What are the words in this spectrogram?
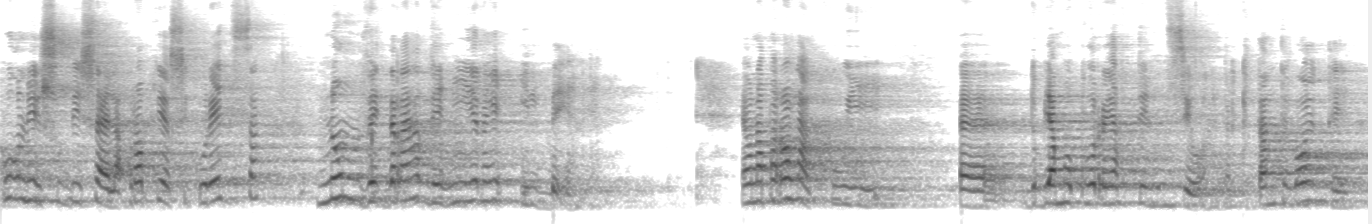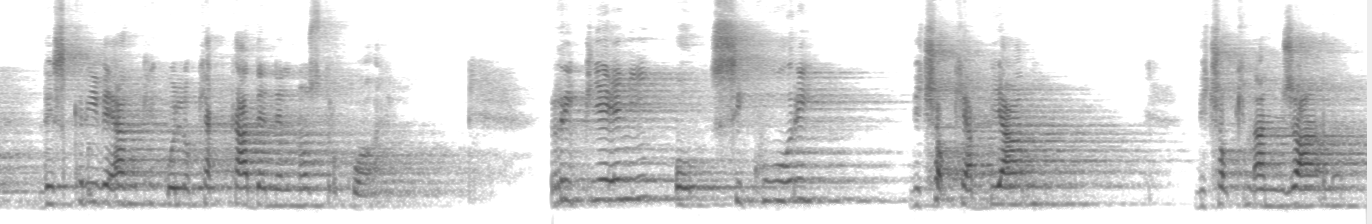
pone su di sé la propria sicurezza non vedrà venire il bene. È una parola a cui eh, dobbiamo porre attenzione perché tante volte descrive anche quello che accade nel nostro cuore. Ripieni o sicuri di ciò che abbiamo, di ciò che mangiamo,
